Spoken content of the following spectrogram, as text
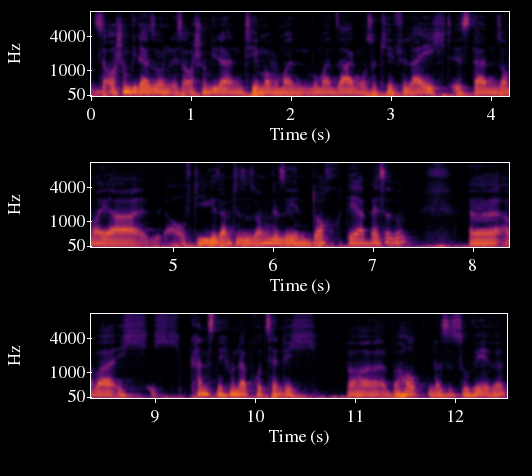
ist auch schon wieder so ein, ist auch schon wieder ein Thema, wo man, wo man sagen muss, okay, vielleicht ist dann Sommer ja auf die gesamte Saison gesehen doch der bessere. Äh, aber ich, ich kann es nicht hundertprozentig behaupten, dass es so wäre.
